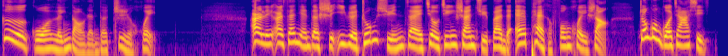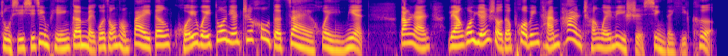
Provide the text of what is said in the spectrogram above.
各国领导人的智慧。二零二三年的十一月中旬，在旧金山举办的 APEC 峰会上，中共国家习主席习近平跟美国总统拜登回违多年之后的再会面，当然，两国元首的破冰谈判成为历史性的一刻。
